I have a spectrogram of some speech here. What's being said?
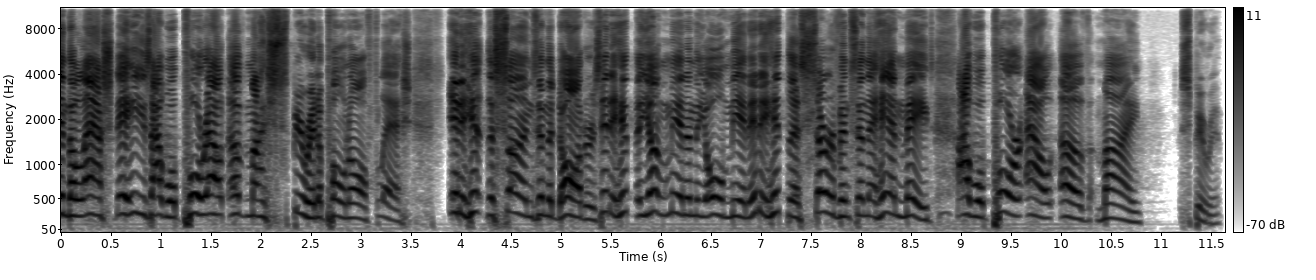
In the last days I will pour out of my spirit upon all flesh. It'll hit the sons and the daughters. It'll hit the young men and the old men. It'll hit the servants and the handmaids. I will pour out of my spirit.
